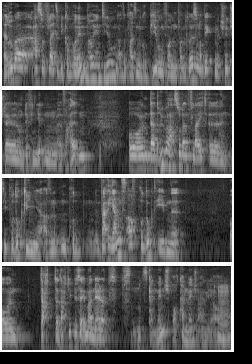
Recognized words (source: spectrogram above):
Darüber hast du vielleicht so die Komponentenorientierung, also quasi eine Gruppierung von, von größeren Objekten mit Schnittstellen und definierten äh, Verhalten. Und darüber hast du dann vielleicht äh, die Produktlinie, also eine, eine, Varianz auf Produktebene. Und dacht, da dachte ich bisher immer, nee, das, das nutzt kein Mensch, braucht kein Mensch eigentlich auch. Mhm.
